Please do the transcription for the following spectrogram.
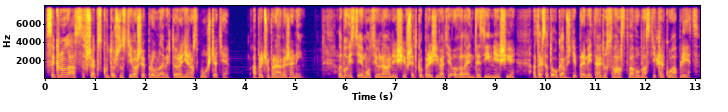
Seknú nás však v skutočnosti vaše problémy, ktoré nerozpúšťate. A prečo práve ženy? Lebo vy ste emocionálnejšie, všetko prežívate oveľa intenzívnejšie a tak sa to okamžite premieta aj do svalstva v oblasti krku a pliec.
